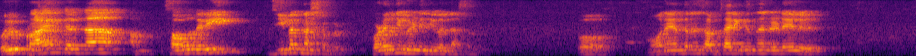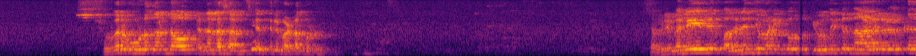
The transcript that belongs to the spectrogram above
ഒരു പ്രായം ചെന്ന സഹോദരി ജീവൻ നഷ്ടപ്പെട്ടു. കുഴഞ്ഞു വീണ് ജീവൻ നഷ്ടപ്പെട്ടു. ഓ മോനേന്ദ്രൻ സംസാരിക്കുന്നതിനിടയിൽ ഷുഗർ കൂടുന്നുണ്ടോ എന്നുള്ള സംശയത്തിൽ വെള്ളം കൊടുക്കും. ശബരിമലയിൽ പതിനഞ്ച് മണിക്കൂർ ക്യൂ നിൽക്കുന്ന ആളുകൾക്ക്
